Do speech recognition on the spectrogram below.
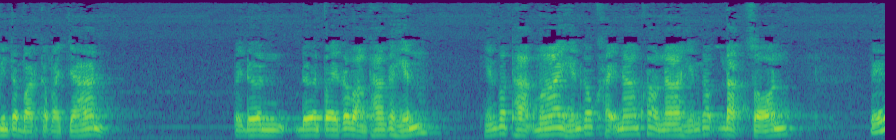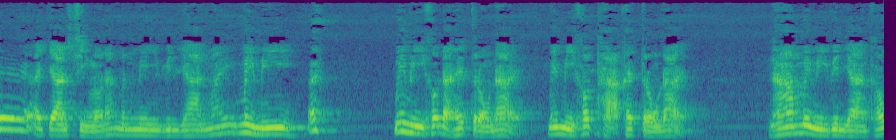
บินทบาทกับอาจารย์ ไปเดินเดินไประหว่างทางก็เห็น เห็นเขาถากไม้ เห็นเขาไขน้ำเข้านา เห็นเขาดักสอน เอออาจารย์สิ่งเหล่านั้น มันมีวิญญาณไหมไม่มี เอ๊ะไม่มีเขาดัดให้ตรงได้ ไม่มีเขาถากให้ตรงได้ น้ำไม่มีวิญญาณเขา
